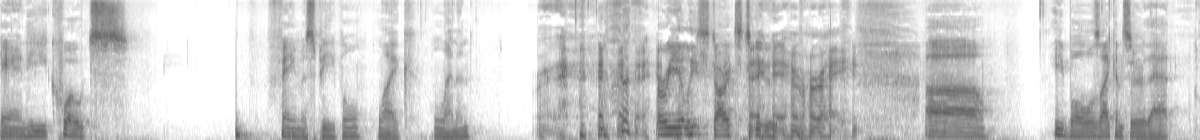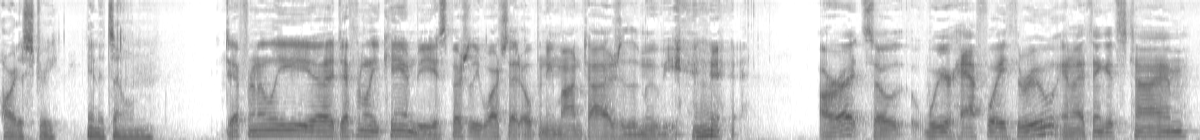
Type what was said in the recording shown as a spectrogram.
and he quotes famous people like Lennon, or he at least starts to. right. Uh, he bowls. I consider that artistry in its own. Definitely, uh, definitely can be, especially watch that opening montage of the movie. All right, so we're halfway through, and I think it's time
